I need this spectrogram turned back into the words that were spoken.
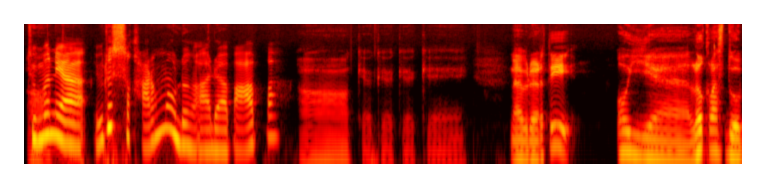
cuman ya udah sekarang mah udah nggak ada apa-apa Oh, Oke oke oke oke. Nah berarti oh iya lo kelas 12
